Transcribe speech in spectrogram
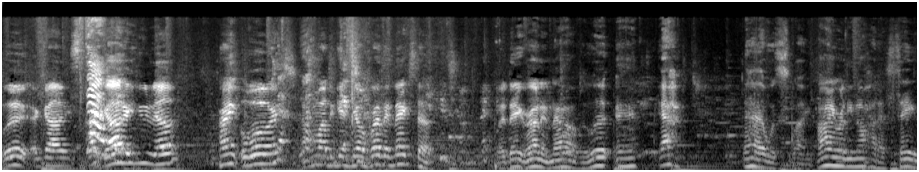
look, I got it. Stop I got it. it, you know. Prank awards. I'm about to get your brother next up. But they running now. Look, man. Yeah. That was like, I didn't really know how to say.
